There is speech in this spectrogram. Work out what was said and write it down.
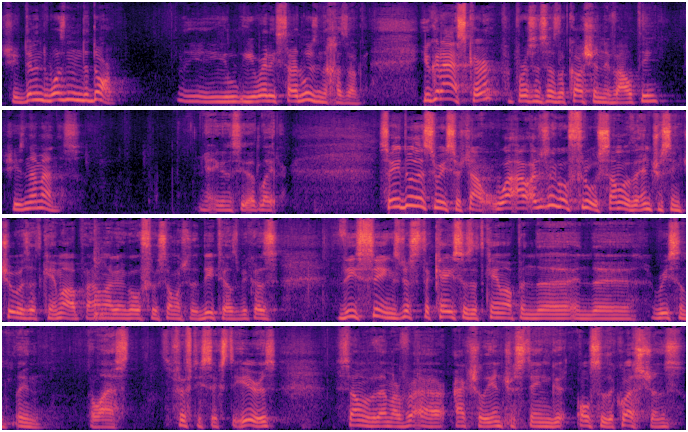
She didn't wasn't in the dorm. You, you already started losing the chazak. You could ask her, if a person says Lakosha Nivalti, she's Namanis. Yeah, you're going to see that later. So you do this research. Now, well, I'm just going to go through some of the interesting chuvas that came up. I'm not going to go through so much of the details because these things, just the cases that came up in the, in the recent, in the last 50, 60 years, some of them are, are actually interesting, also the questions.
